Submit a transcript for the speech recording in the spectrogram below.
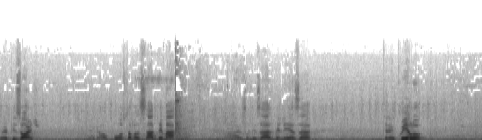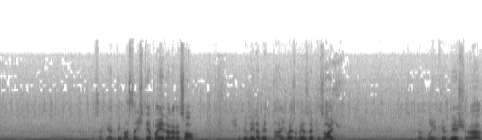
do episódio. Pegar o posto avançado de Marco. Ah, zombizado, beleza. Tranquilo. Isso aqui é, tem bastante tempo ainda, né, pessoal? Chegando aí na metade, mais ou menos, do episódio tamanho que eu deixo, né?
